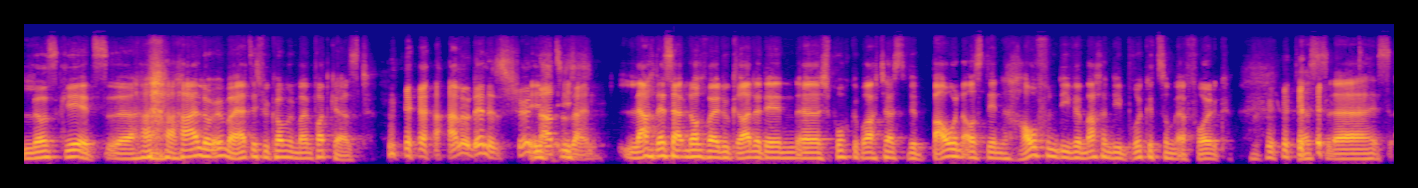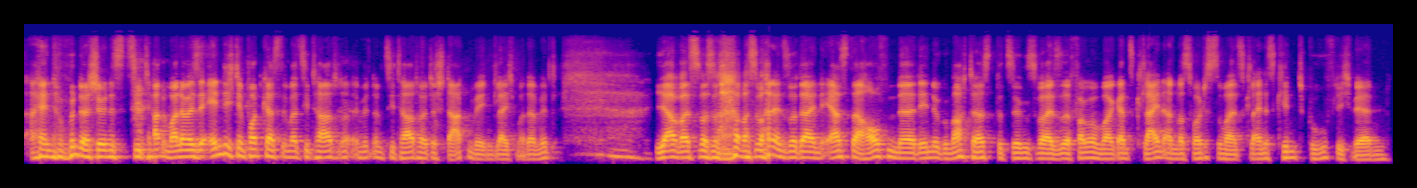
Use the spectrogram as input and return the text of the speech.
Los geht's. Äh, hallo Ömer, herzlich willkommen in meinem Podcast. Ja, hallo Dennis, schön ich, da zu sein. Lach deshalb noch, weil du gerade den äh, Spruch gebracht hast, wir bauen aus den Haufen, die wir machen, die Brücke zum Erfolg. Das äh, ist ein wunderschönes Zitat. Normalerweise ende ich den Podcast immer Zitat, mit einem Zitat. Heute starten wir ihn gleich mal damit. Ja, was, was, war, was war denn so dein erster Haufen, äh, den du gemacht hast? Beziehungsweise fangen wir mal ganz klein an. Was wolltest du mal als kleines Kind beruflich werden?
